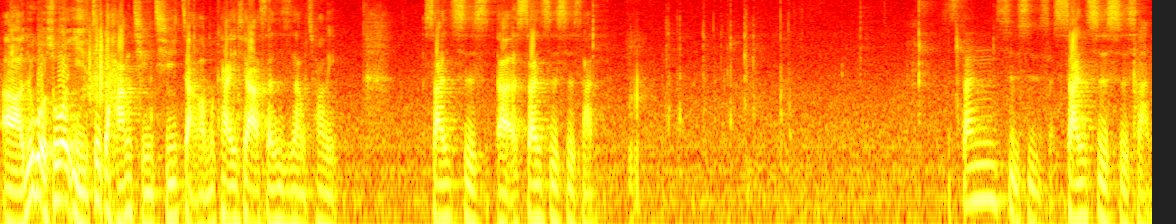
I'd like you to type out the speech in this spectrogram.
啊、呃，如果说以这个行情起涨，我们看一下三四四三创意，三四呃三四四三，三四四三，三四四三。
